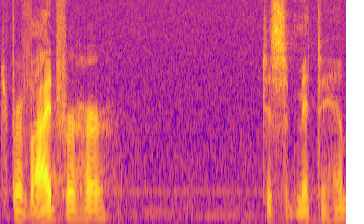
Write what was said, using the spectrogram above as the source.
to provide for her, to submit to him,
